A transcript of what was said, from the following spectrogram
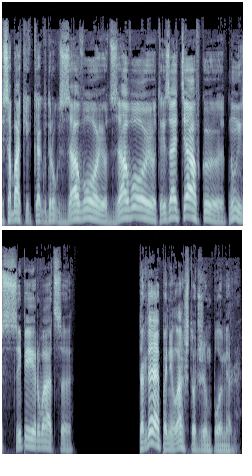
И собаки как вдруг завоют, завоют и затявкают, ну и с цепей рваться. Тогда я поняла, что Джим помер.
